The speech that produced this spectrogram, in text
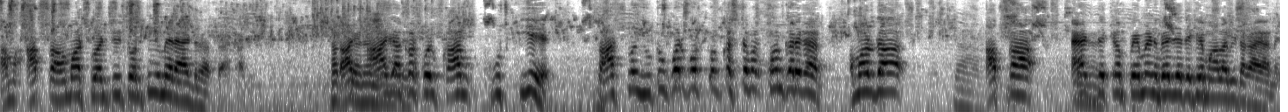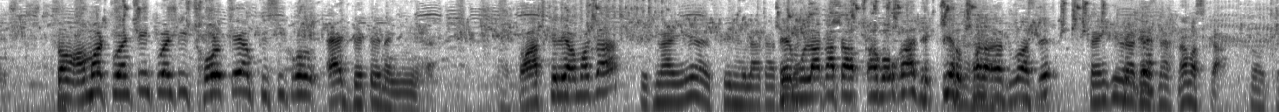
हम आपका अमर ट्वेंटी ट्वेंटी में ऐड रहता है खाली। आज आज अगर कोई काम कुछ किए तो आज तो यूट्यूब पर को, कस्टमर कौन करेगा? अमरदा हाँ। आपका एड देख के पेमेंट भेजे देखिए माल अभी तक आया नहीं। तो अमर ट्वेंटी ट्वेंटी छोड़ के हम किसी को ऐड देते नहीं है। तो आज के लिए अमर का इतना ही है फिर मुलाकात फिर मुलाकात आपका कब होगा देखिए हैं। ऊपर दुआ से। थैंक यू राकेश नमस्कार। ओके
